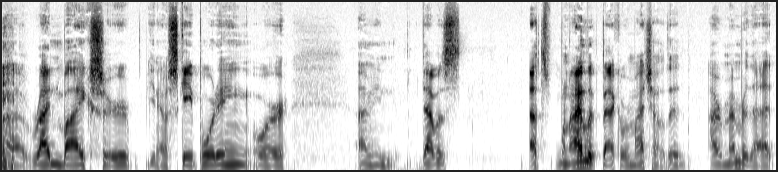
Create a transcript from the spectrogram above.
uh, riding bikes or you know skateboarding or, I mean, that was that's when I look back over my childhood. I remember that. It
